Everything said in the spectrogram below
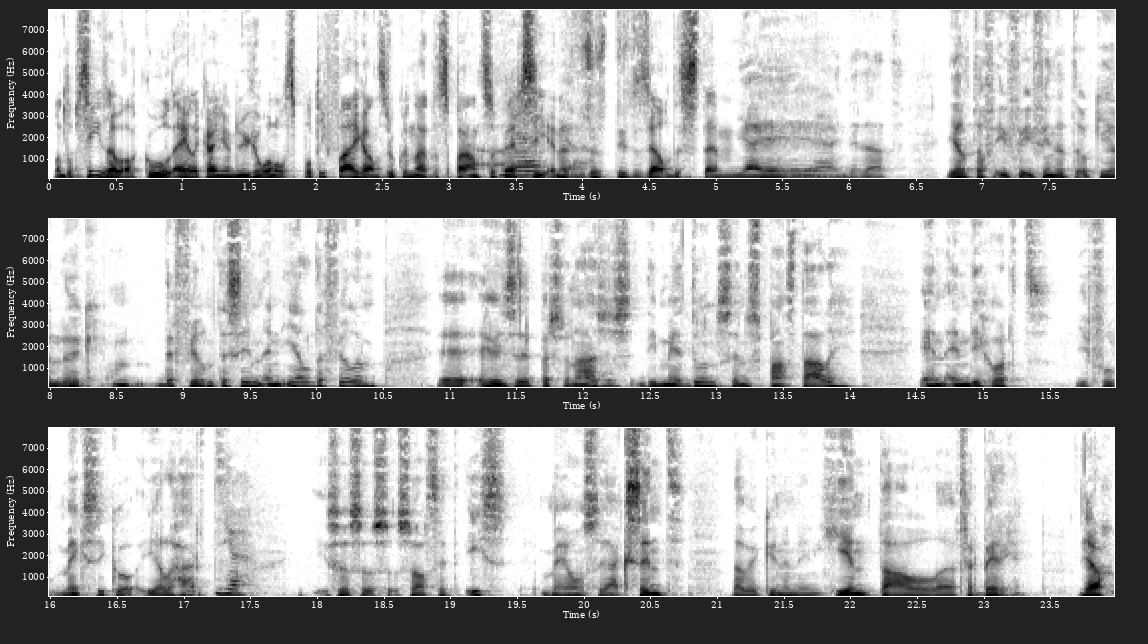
Want op zich is dat wel cool. Eigenlijk kan je nu gewoon op Spotify gaan zoeken naar de Spaanse versie Ja. en het is, het is dezelfde stem. Ja, ja, ja, ja, Ja. inderdaad. Heel tof. Ik, ik vind het ook heel leuk om de film te zien. En heel de film eh, hebben ze personages die meedoen, zijn Spaanstalig. En, en die hoort, je voelt Mexico heel hard. Ja. Zo, zo, zo- zoals het is, met onze accent, dat we kunnen in geen taal eh, verbergen. Ja.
